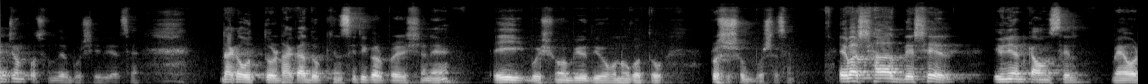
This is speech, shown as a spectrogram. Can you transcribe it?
একজন পছন্দের বসিয়ে দিয়েছে। ঢাকা উত্তর, ঢাকা দক্ষিণ সিটি কর্পোরেশনে এই বৈষম্য বিরোধী অনুগত প্রশাসক বসেছেন। এবার সারা দেশের ইউনিয়ন কাউন্সিল, মেয়র,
